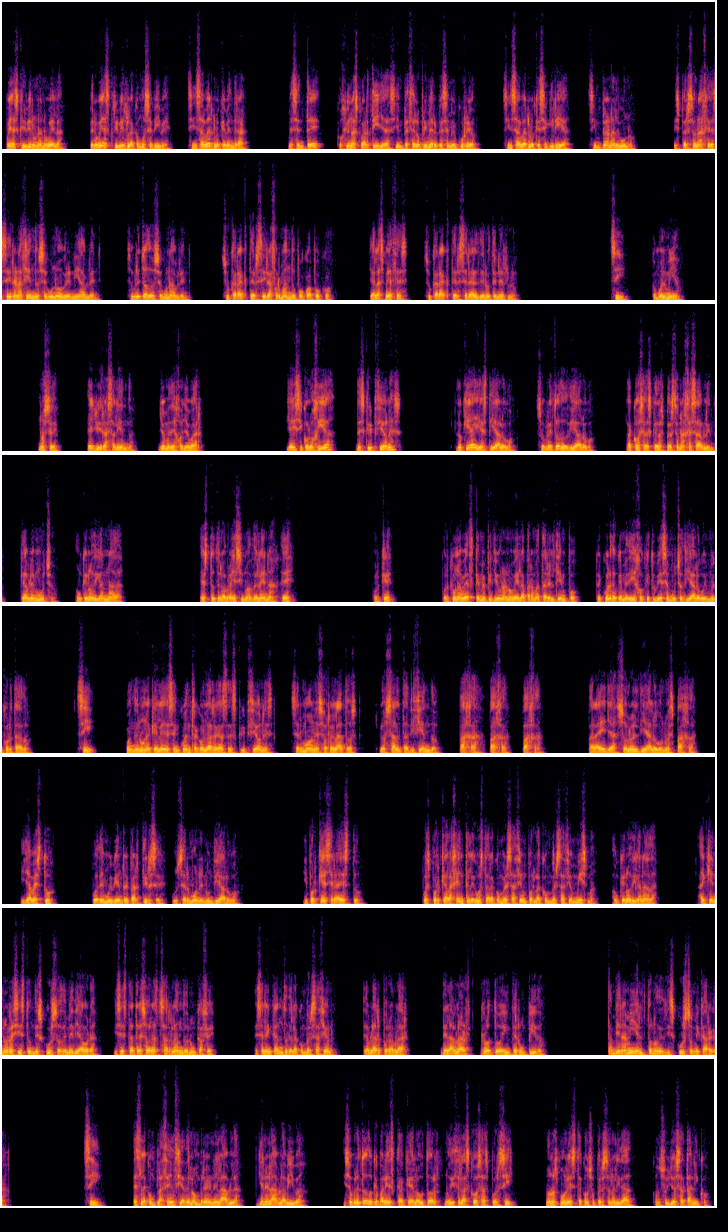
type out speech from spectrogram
voy a escribir una novela, pero voy a escribirla como se vive, sin saber lo que vendrá. Me senté, cogí unas cuartillas y empecé lo primero que se me ocurrió, sin saber lo que seguiría, sin plan alguno. Mis personajes se irán haciendo según obren y hablen, sobre todo según hablen. Su carácter se irá formando poco a poco, y a las veces su carácter será el de no tenerlo. Sí, como el mío. No sé, ello irá saliendo. Yo me dejo llevar. ¿Y hay psicología? ¿Descripciones? Lo que hay es diálogo, sobre todo diálogo. La cosa es que los personajes hablen, que hablen mucho, aunque no digan nada. Esto te lo habrá insinuado Elena, ¿eh? ¿Por qué? Porque una vez que me pidió una novela para matar el tiempo, recuerdo que me dijo que tuviese mucho diálogo y muy cortado. Sí, cuando en una que lee se encuentra con largas descripciones, sermones o relatos, los salta diciendo paja, paja, paja. Para ella solo el diálogo no es paja. Y ya ves tú, puede muy bien repartirse un sermón en un diálogo. ¿Y por qué será esto? Pues porque a la gente le gusta la conversación por la conversación misma, aunque no diga nada. Hay quien no resiste un discurso de media hora y se está tres horas charlando en un café. Es el encanto de la conversación, de hablar por hablar, del hablar roto e interrumpido. También a mí el tono de discurso me carga. Sí, es la complacencia del hombre en el habla, y en el habla viva, y sobre todo que parezca que el autor no dice las cosas por sí, no nos molesta con su personalidad, con su yo satánico,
